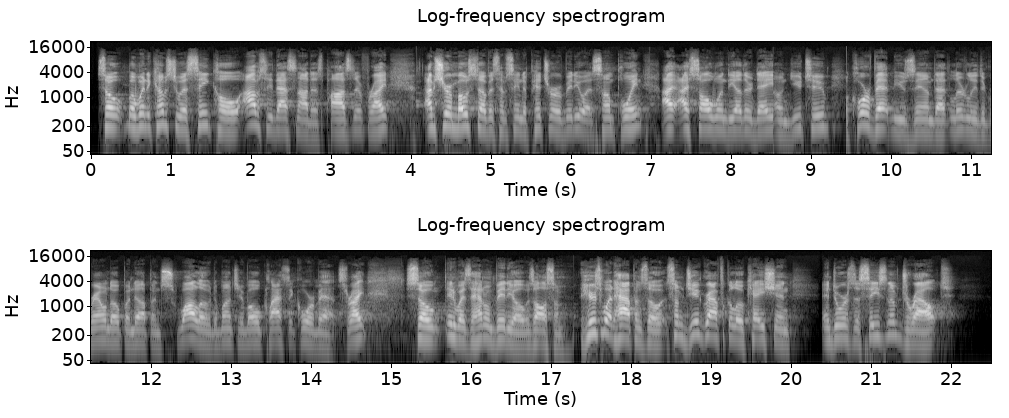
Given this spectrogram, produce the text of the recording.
So, but when it comes to a sinkhole, obviously that's not as positive, right? I'm sure most of us have seen a picture or video at some point. I, I, saw one the other day on YouTube, a Corvette museum that literally the ground opened up and swallowed a bunch of old classic Corvettes, right? So, anyways, they had on video. It was awesome. Here's what happens though some geographical location endures a season of drought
